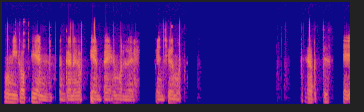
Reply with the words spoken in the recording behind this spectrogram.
พวกนี้ก็เปลี่ยนเหมือนกันนะครับ เปลี่ยนไปให้หมดเลย เปลี่ยนชื่อหมด app display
